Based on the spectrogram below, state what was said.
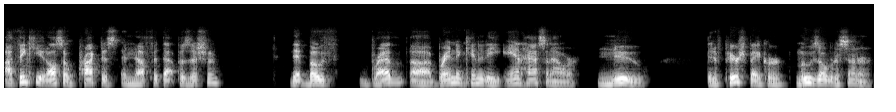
I think he had also practiced enough at that position that both Brad, uh, Brandon Kennedy and Hassenauer knew that if Pierschbacher moves over to center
